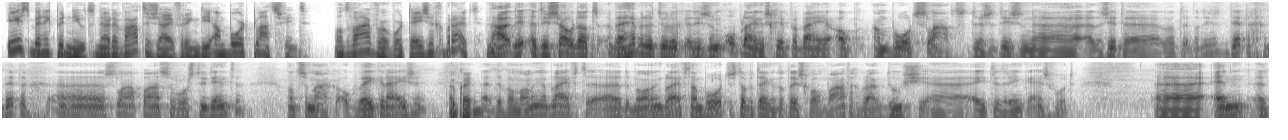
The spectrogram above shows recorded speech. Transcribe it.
Eerst ben ik benieuwd naar de waterzuivering die aan boord plaatsvindt. Want waarvoor wordt deze gebruikt? Nou, het is zo dat we hebben natuurlijk, het is een opleidingsschip waarbij je ook aan boord slaapt. Dus het is een, uh, er zitten, wat, wat is het, 30, 30 uh, slaapplaatsen voor studenten. Want ze maken ook weekreizen. Okay. Uh, de, bemanning blijft, de bemanning blijft aan boord. Dus dat betekent dat er is gewoon watergebruik, douche, eten, drinken enzovoort. Uh, en het,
